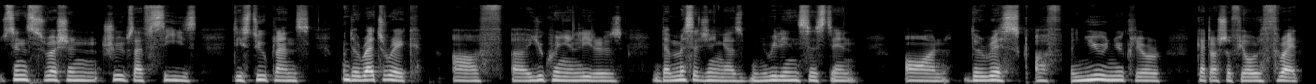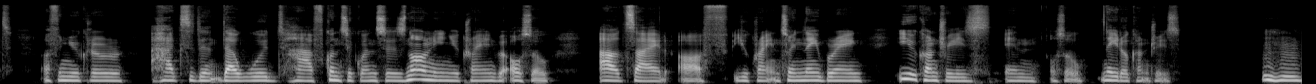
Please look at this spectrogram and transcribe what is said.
since Russian troops have seized these two plants, the rhetoric of uh, Ukrainian leaders, the messaging has been really insistent on the risk of a new nuclear catastrophe or threat of a nuclear accident that would have consequences not only in Ukraine but also outside of Ukraine, so in neighboring EU countries and also NATO countries. Mm-hmm.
